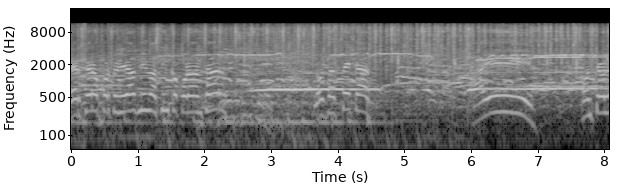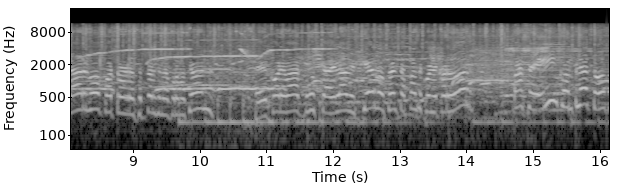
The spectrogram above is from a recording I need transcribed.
Tercera oportunidad, misma 5 por avanzar. Los aztecas. Ahí. Conteo largo, cuatro receptores en la formación. El coreback busca del lado izquierdo, suelta pase con el corredor. Pase incompleto.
